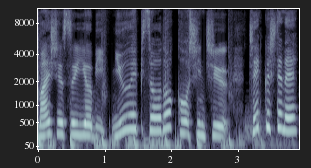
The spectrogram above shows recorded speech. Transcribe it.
毎週水曜日、ニューエピソード更新中。チェックしてね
